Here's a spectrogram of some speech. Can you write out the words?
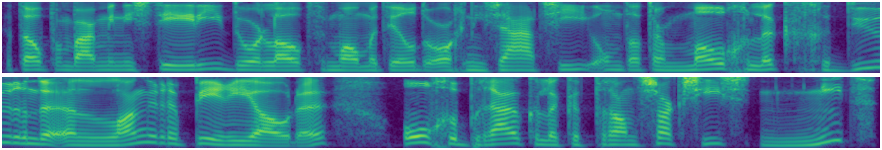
Het Openbaar Ministerie doorloopt momenteel de organisatie omdat er mogelijk gedurende een langere periode ongebruikelijke transacties niet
